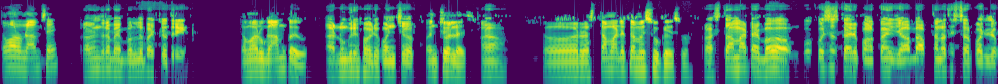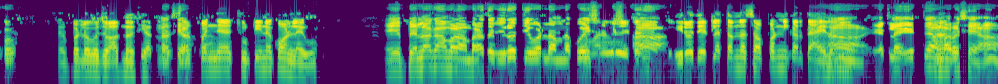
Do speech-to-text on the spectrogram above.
તમારું નામ છે? રવિન્દ્રભાઈ બલ્લુભાઈ ચૌધરી તમારું ગામ કયું? આ ડુંગરી પંચોલ. પંચોલ જ. હા. તો રસ્તા માટે તમે શું કહેશો? રસ્તા માટે બહુ બહુ કોશિશ કરી પણ કંઈ જવાબ આપતા નથી સરપંચ લોકો. સરપંચ લોકો જવાબ નથી આપતા. સરપંચ ને સરપંચને ચૂંટીને કોણ લાવ્યું? એ પેલા ગામ વાળા અમારા તો વિરોધ જેવો એટલે અમને કોઈ વિરોધ એટલે- તમને સપોર્ટ નહીં કરતા હા એટલે એ અમારો છે હા.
